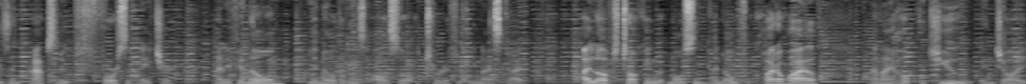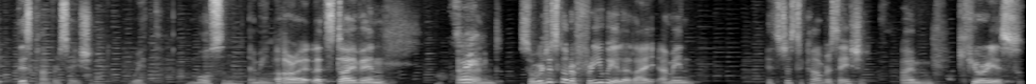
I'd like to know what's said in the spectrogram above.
is an absolute force of nature, and if you know him, you know that he's also a terrifically nice guy. I loved talking with Mohsen, I know him for quite a while, and I hope that you enjoy this conversation with Mohsen Amini. All right, let's dive in. Sweet. And so we're just going to freewheel it. I, I mean, it's just a conversation. I'm curious.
